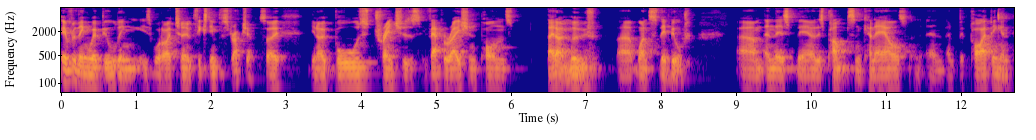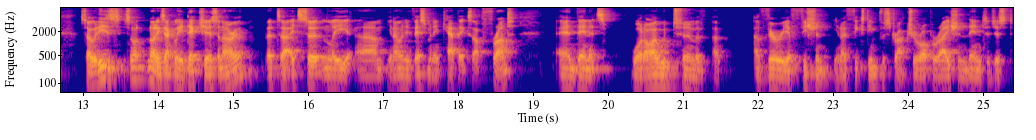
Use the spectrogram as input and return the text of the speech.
everything we're building is what I term fixed infrastructure. So, you know, bores, trenches, evaporation ponds, they don't move uh, once they're built. Um, and there's you know, there's pumps and canals and, and, and, piping, and so it is. It's not not exactly a deck chair scenario, but uh, it's certainly um, you know an investment in capex up front and then it's what I would term a, a, a, very efficient, you know, fixed infrastructure operation. Then to just,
